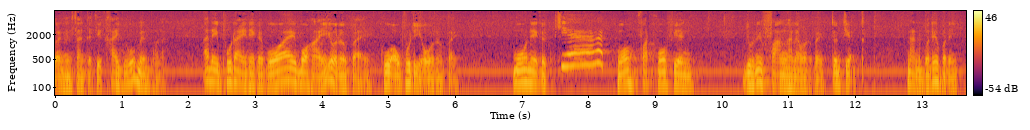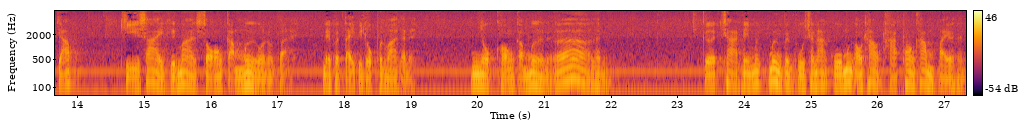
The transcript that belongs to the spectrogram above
กันสั่งกะจิไข่ยูเมนพอละอันนี้ผู้ใดเนี่ยก็บอยบ่หายโยนไป กูเอาผู้เดียวโยนไปโมเนี่ยก็เครียดหัวฟัดหัวเฟียง อยู่ในฟังอะไรวะไป จนเจ็บนั่นบนได้บนได้จับ ขี่ไส้ขึ้นมาสองกำมือกันไป ในพระไตรปิฎกพนว่าแต่เลยยกของกำมือเออท่าน เกิดชาตินี้มึงมึงเป็นผู้ชนะกูมึงเอาเท่าถาดท่องข้ามไปท่าน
